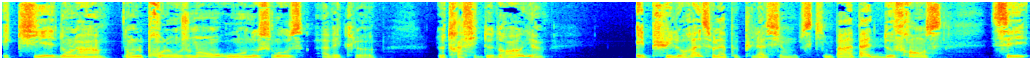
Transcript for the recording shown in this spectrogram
et qui est dans, la, dans le prolongement ou en osmose avec le, le trafic de drogue, et puis le reste de la population. Ce qui ne me paraît pas être de France, c'est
